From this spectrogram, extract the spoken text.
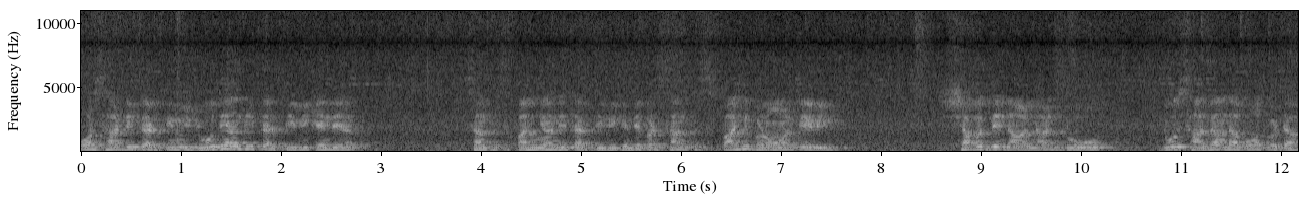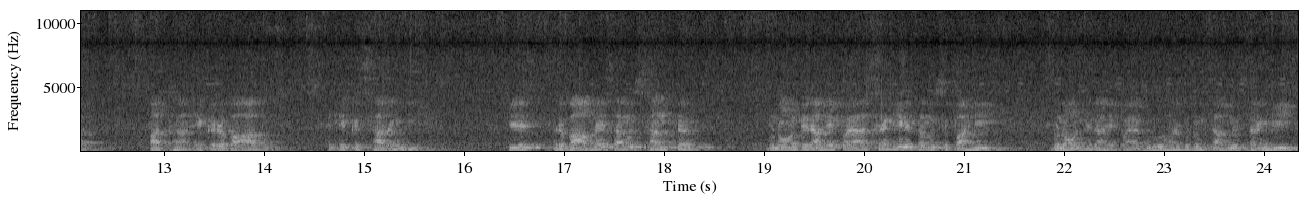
ਔਰ ਸਾਡੀ ਧਰਤੀ ਨੂੰ ਯੋਧਿਆਂ ਦੀ ਧਰਤੀ ਵੀ ਕਹਿੰਦੇ ਆ। ਸੰਤ ਸਿਪਾਹੀਆਂ ਦੀ ਧਰਤੀ ਵੀ ਕਹਿੰਦੇ ਪਰ ਸੰਤ ਸਿਪਾਹੀ ਬਣਾਉਣ 'ਚ ਵੀ ਸ਼ਬਦ ਦੇ ਨਾਲ ਨਾਲ ਦੋ ਦੋ ਸਾਜ਼ਾਂ ਦਾ ਬਹੁਤ ਵੱਡਾ ਹੱਥ ਆ, ਇੱਕ ਰਬਾਬ ਤੇ ਇੱਕ ਸਾਰੰਗੀ। ਕਿ ਰਬਾਬ ਨੇ ਸਾਨੂੰ ਸੰਤ ਬਣਾਉਣ ਦੇ ਰਾਹੇ ਪਾਇਆ, ਸਰੰਗੀ ਨੇ ਸਾਨੂੰ ਸਿਪਾਹੀ ਬਣਾਉਣ ਦੇ ਰਾਹੇ ਪਾਇਆ। ਗੁਰੂ ਹਰਗੋਬਿੰਦ ਸਾਹਿਬ ਨੂੰ ਸਰੰਗੀ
